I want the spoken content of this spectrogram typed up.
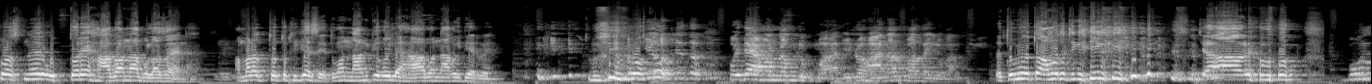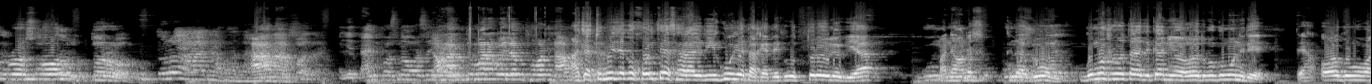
প্রশ্নের উত্তরে হা বা না বলা যায় না? আমার উত্তর তো ঠিক আছে তোমার নাম কি কইলে হা বা না কইতে পারবে? তুমি আমার নাম লুকমান ইনো হানার মাথাইলো কান। তুমিও তো আমার তো ঠিক যাও রে বউ। কোন প্রশ্নের উত্তর উত্তরে হা না পাওয়া হা না টাইম প্রশ্ন করছে আমি তোমার কইলাম তোমার নাম আচ্ছা তুমি যে কইতে সারা যদি ইগু থাকে দেখি উত্তর হইল গিয়া? মানে অনেক গুম সময়। সময় তারা যেটা নিয়ে তুমি গুমো ওর গুমো বা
